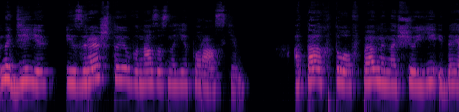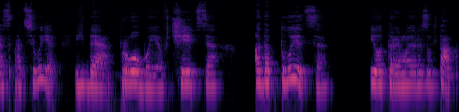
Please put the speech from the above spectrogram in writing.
не діє, і зрештою вона зазнає поразки. А та, хто впевнена, що її ідея спрацює, йде, пробує, вчиться, адаптується і отримує результат.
